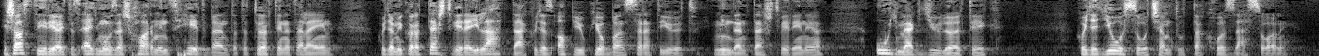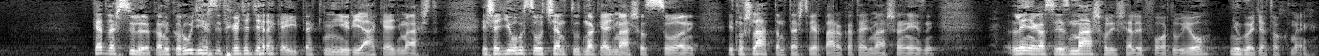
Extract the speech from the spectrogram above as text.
És azt írja itt az 1 Mózes 37-ben, tehát a történet elején, hogy amikor a testvérei látták, hogy az apjuk jobban szereti őt minden testvérénél, úgy meggyűlölték, hogy egy jó szót sem tudtak hozzászólni. Kedves szülők, amikor úgy érzitek, hogy a gyerekeitek nyírják egymást, és egy jó szót sem tudnak egymáshoz szólni. Itt most láttam testvérpárokat egymásra nézni. Lényeg az, hogy ez máshol is előfordul, jó? Nyugodjatok meg.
